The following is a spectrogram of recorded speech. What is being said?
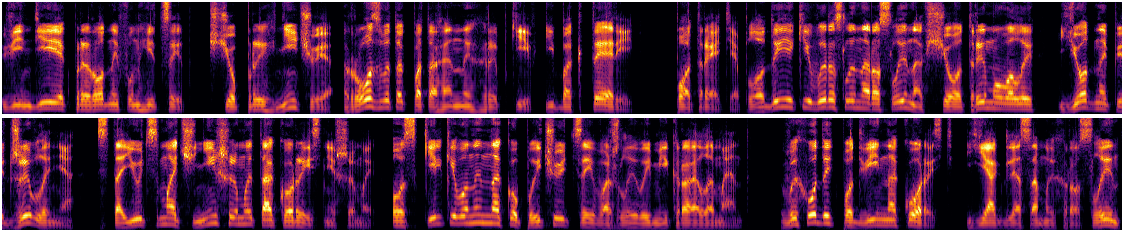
Він діє як природний фунгіцид, що пригнічує розвиток патогенних грибків і бактерій. По-третє, плоди, які виросли на рослинах, що отримували йодне підживлення, стають смачнішими та кориснішими, оскільки вони накопичують цей важливий мікроелемент. Виходить подвійна користь як для самих рослин,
